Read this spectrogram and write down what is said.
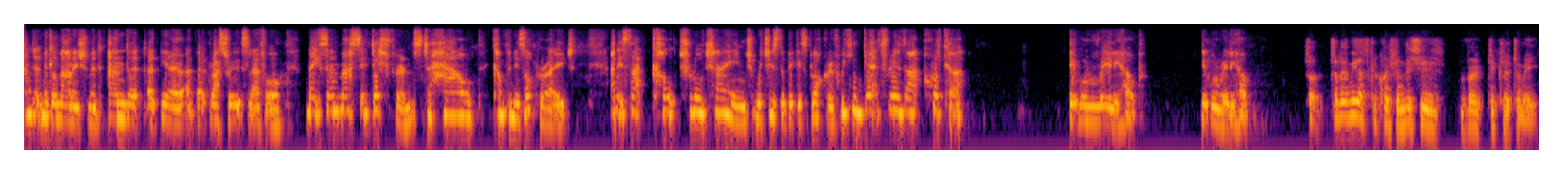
and at middle management and at, at you know at, at grassroots level makes a massive difference to how companies operate and it's that cultural change which is the biggest blocker if we can get through that quicker it will really help it will really help so, so let me ask a question. This is very particular to me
